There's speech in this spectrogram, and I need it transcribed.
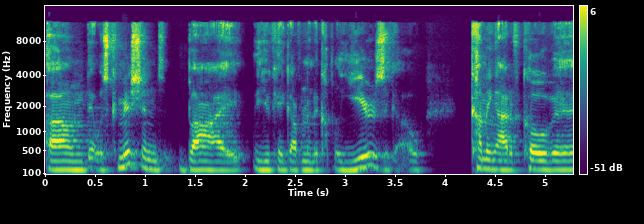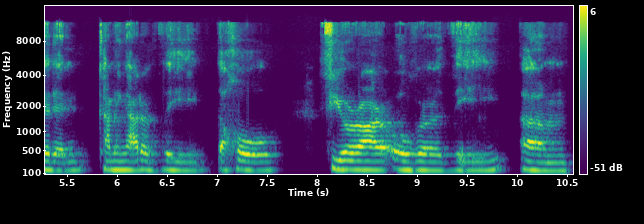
um, that was commissioned by the UK government a couple of years ago, coming out of COVID and coming out of the the whole furor over the um,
